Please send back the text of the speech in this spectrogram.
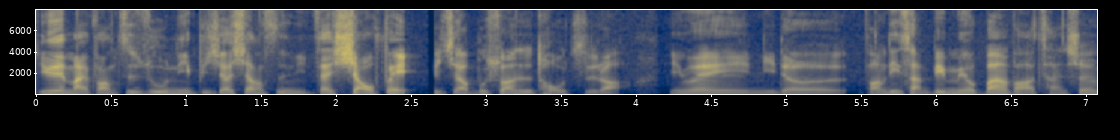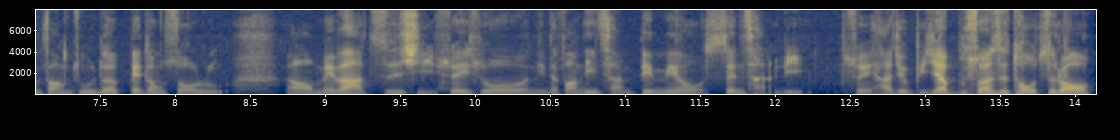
因为买房自住你比较像是你在消费，比较不算是投资啦。因为你的房地产并没有办法产生房租的被动收入，然后没办法孳息，所以说你的房地产并没有生产力，所以它就比较不算是投资喽。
